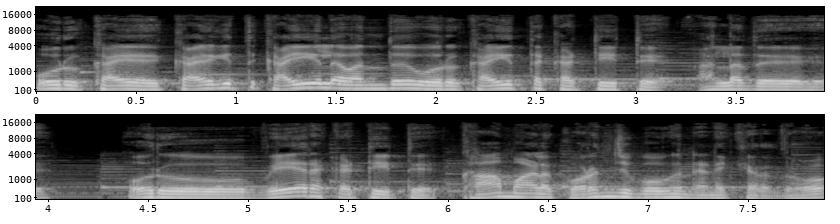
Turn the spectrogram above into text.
ஒரு கை கயித்து கையில் வந்து ஒரு கயித்தை கட்டிட்டு அல்லது ஒரு வேரை கட்டிட்டு காமாலை குறைஞ்சி போகுதுன்னு நினைக்கிறதோ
